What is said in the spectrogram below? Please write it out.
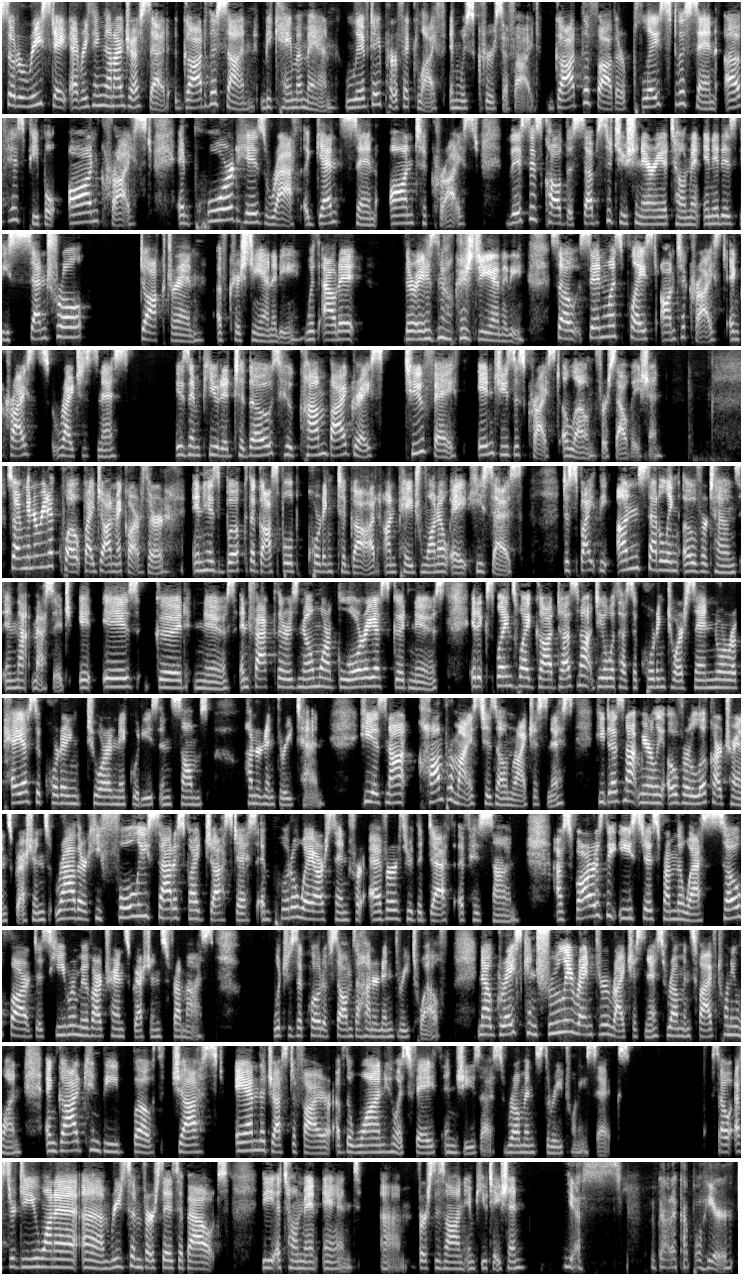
So, to restate everything that I just said, God the Son became a man, lived a perfect life, and was crucified. God the Father placed the sin of his people on Christ and poured his wrath against sin onto Christ. This is called the substitutionary atonement, and it is the central doctrine of Christianity. Without it, there is no Christianity. So sin was placed onto Christ, and Christ's righteousness is imputed to those who come by grace to faith in Jesus Christ alone for salvation. So I'm going to read a quote by John MacArthur. In his book, The Gospel According to God, on page 108, he says, Despite the unsettling overtones in that message, it is good news. In fact, there is no more glorious good news. It explains why God does not deal with us according to our sin, nor repay us according to our iniquities in Psalms 103:10. He has not compromised his own righteousness. He does not merely overlook our transgressions, rather he fully satisfied justice and put away our sin forever through the death of his son. As far as the east is from the west, so far does he remove our transgressions from us which is a quote of Psalms 103:12. Now grace can truly reign through righteousness, Romans 5:21, and God can be both just and the justifier of the one who has faith in Jesus, Romans 3:26. So Esther, do you want to um, read some verses about the atonement and um, verses on imputation? Yes, we've got a couple here.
